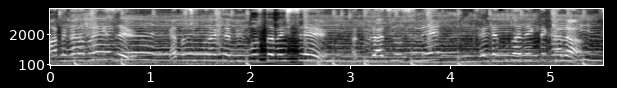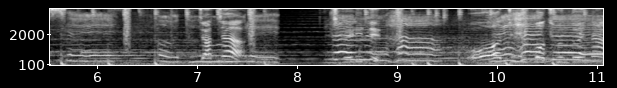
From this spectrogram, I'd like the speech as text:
মাথা খারাপ হয়ে গেছে? এত সুন্দর একটা বিল প্রস্তাব এসছে আর তুই রাজি হচ্ছিস নে? সেটা কোথায় দেখতে খারাপ? চাচা ছেড়ে দে যদি পছন্দই না?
